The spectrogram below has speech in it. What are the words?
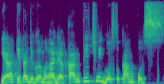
ya kita juga mengadakan Teach Me Goes to Campus.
